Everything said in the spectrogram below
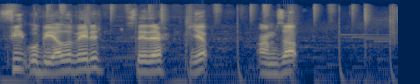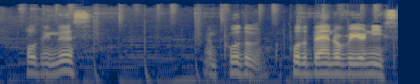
Feet will be elevated. Stay there. Yep. Arms up. Holding this. And pull the pull the band over your knees.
